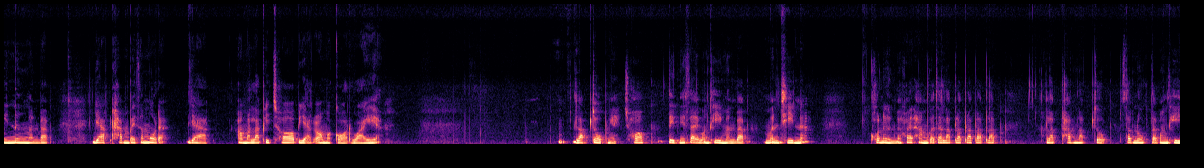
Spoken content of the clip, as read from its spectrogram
นิดนึงเหมือนแบบ อยากทำไปทั้งหมดอะอยากเอามารับผิดชอบ อยากเอามากอดไว้อะรับจบไง ชอบติดนิสัยบางทีเหมือนแบบมันชินอะคนอื่นไม่ค่อยทำก็จะรับรับรับรับรับรับทำรับจบสนุกแต่บางที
